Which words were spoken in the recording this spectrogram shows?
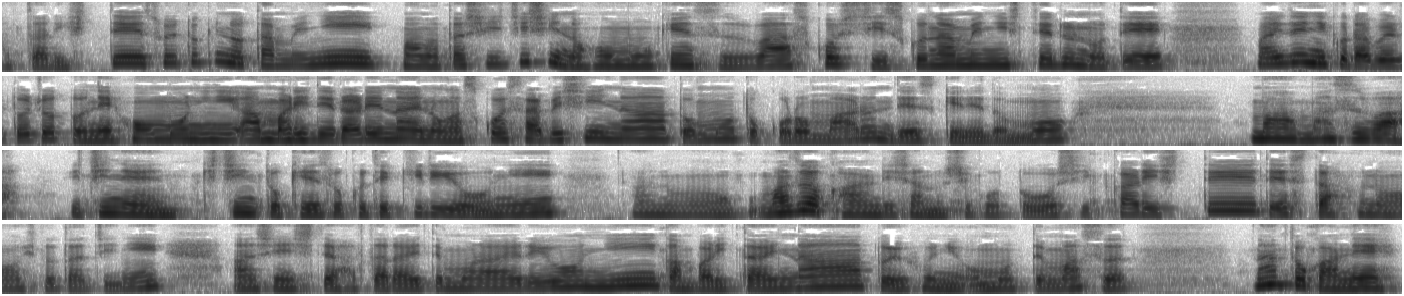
あったりして、そういう時のために、まあ私自身の訪問件数は少し少なめにしてるので、まあ以前に比べるとちょっとね、訪問にあんまり出られないのが少し寂しいなと思うところもあるんですけれども、まあまずは一年きちんと継続できるように、あの、まずは管理者の仕事をしっかりして、で、スタッフの人たちに安心して働いてもらえるように頑張りたいなというふうに思ってます。なんとかね、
